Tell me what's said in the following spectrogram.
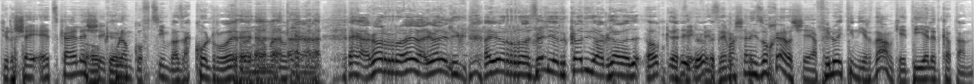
קרשי עץ כאלה, אוקיי. שכולם קופצים ואז הכל רועד, "אוקיי, הכל רועד, אני רוצה לרקוד איתו עכשיו, אוקיי. וזה מה שאני זוכר, שאפילו הייתי נרדם, כי הייתי ילד קטן,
